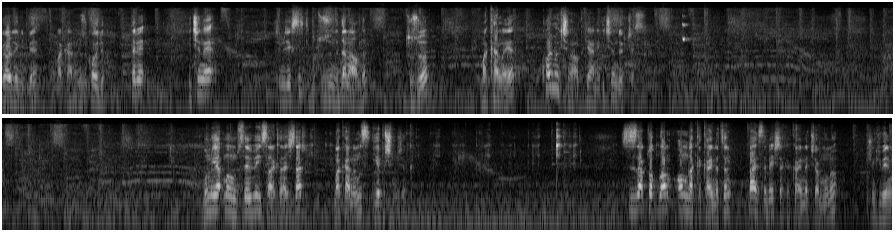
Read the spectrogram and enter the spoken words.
gördüğün gibi makarnamızı koyduk. Tabi içine şimdi diyeceksiniz ki bu tuzu neden aldın? Tuzu makarnayı koymak için aldık. Yani içine dökeceğiz. Bunu yapmamın sebebi ise arkadaşlar makarnamız yapışmayacak. Sizler toplam 10 dakika kaynatın. Ben size 5 dakika kaynatacağım bunu. Çünkü benim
